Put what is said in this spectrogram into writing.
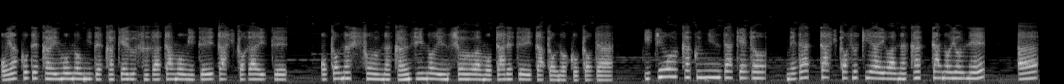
親子で買い物に出かける姿も見ていた人がいて、おとなしそうな感じの印象は持たれていたとのことだ。一応確認だけど、目立った人付き合いはなかったのよね？ああ、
